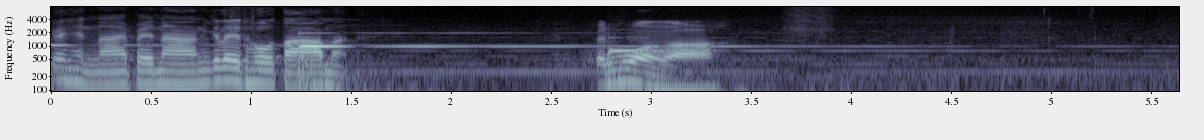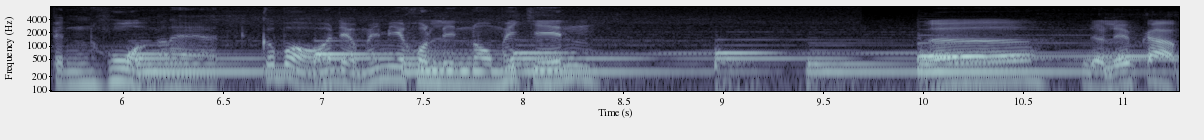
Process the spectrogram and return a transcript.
ก็เห็นนายไปนานก็เลยโทรตามอะ เป็นห่วงเหรอ เป็นห่วงอะไรอะก็บอกว่าเดี๋ยวไม่มีคนลินนมให้กิน เออ เดี๋ยวรีบกลับ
